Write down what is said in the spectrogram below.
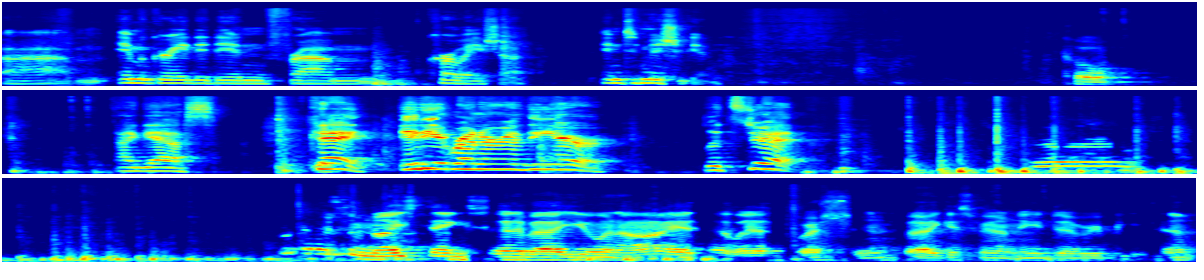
um, immigrated in from Croatia into Michigan. Cool. I guess. Okay, idiot runner of the year. Let's do it. Um, there's some nice things said about you and I at that last question, but I guess we don't need to repeat them.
